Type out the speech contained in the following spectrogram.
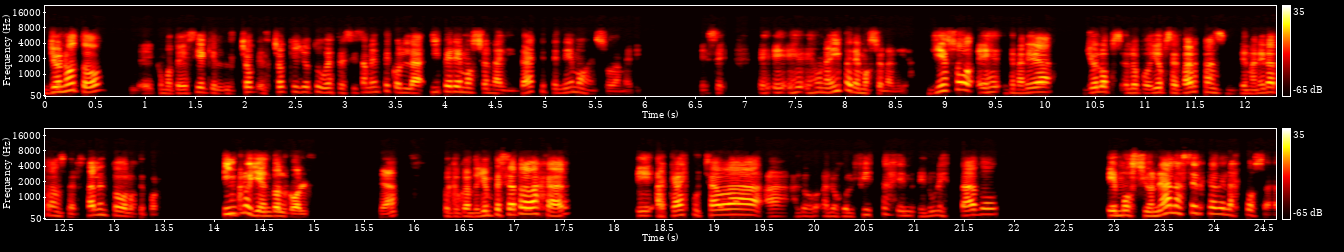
yo noto, eh, como te decía, que el shock, el que yo tuve es precisamente con la hiperemocionalidad que tenemos en Sudamérica. Es, es, es una hiperemocionalidad. Y eso es de manera, yo lo, lo podido observar de manera transversal en todos los deportes, incluyendo el golf, ¿ya? Porque cuando yo empecé a trabajar, eh, acá escuchaba a, a, los, a los golfistas en, en un estado emocional acerca de las cosas.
